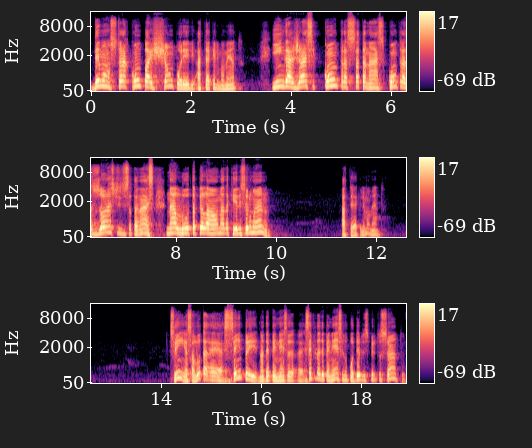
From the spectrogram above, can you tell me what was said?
demonstrar compaixão por ele até aquele momento e engajar-se contra Satanás, contra as hostes de Satanás, na luta pela alma daquele ser humano. Até aquele momento. Sim, essa luta é sempre na dependência, é sempre na dependência no poder do Espírito Santo.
